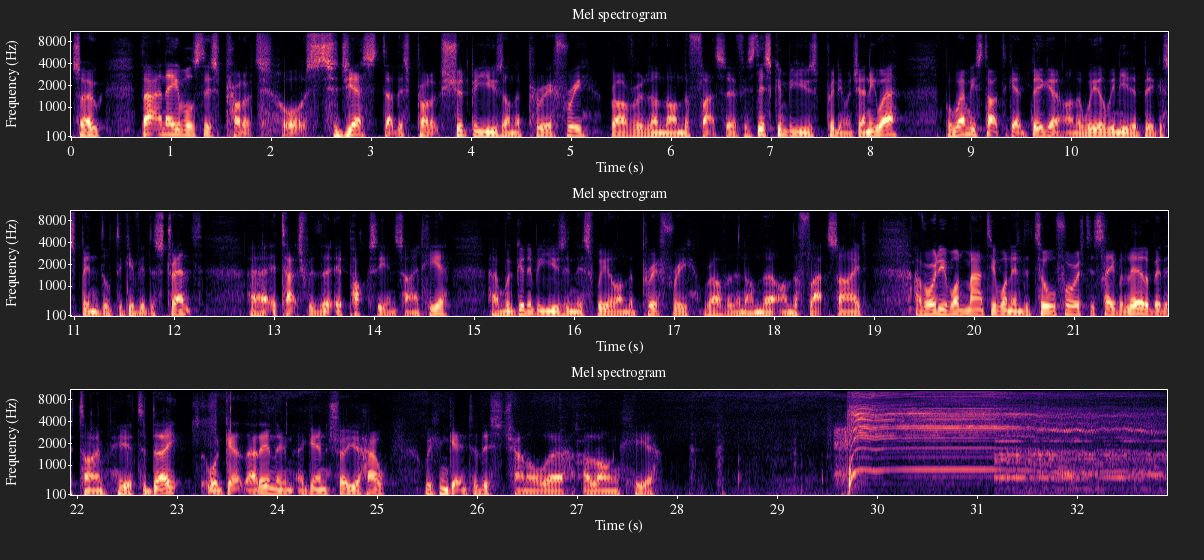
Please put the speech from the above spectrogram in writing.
So that enables this product or suggests that this product should be used on the periphery rather than on the flat surface. This can be used pretty much anywhere, but when we start to get bigger on the wheel, we need a bigger spindle to give it the strength uh, attached with the epoxy inside here. And we're going to be using this wheel on the periphery rather than on the on the flat side. I've already one, mounted one in the tool for us to save a little bit of time here today. We'll get that in and again show you how we can get into this channel uh, along here.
